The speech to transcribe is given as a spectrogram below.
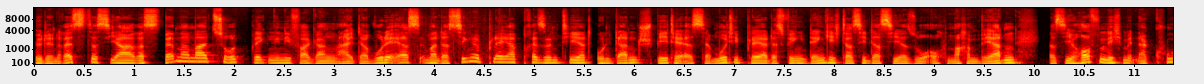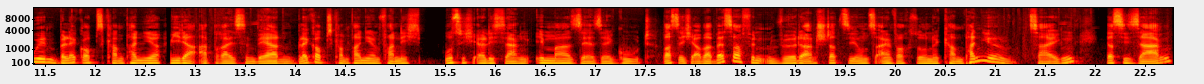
für den Rest des Jahres. Wenn wir mal zurückblicken in die Vergangenheit, da wurde erst immer der Singleplayer präsentiert und dann später erst der Multiplayer. Deswegen denke ich, dass sie das hier so auch machen werden, dass sie hoffentlich mit einer coolen Black Ops Kampagne wieder abreißen werden. Black Ops Kampagnen fand ich muss ich ehrlich sagen, immer sehr, sehr gut. Was ich aber besser finden würde, anstatt sie uns einfach so eine Kampagne zeigen, dass sie sagen,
